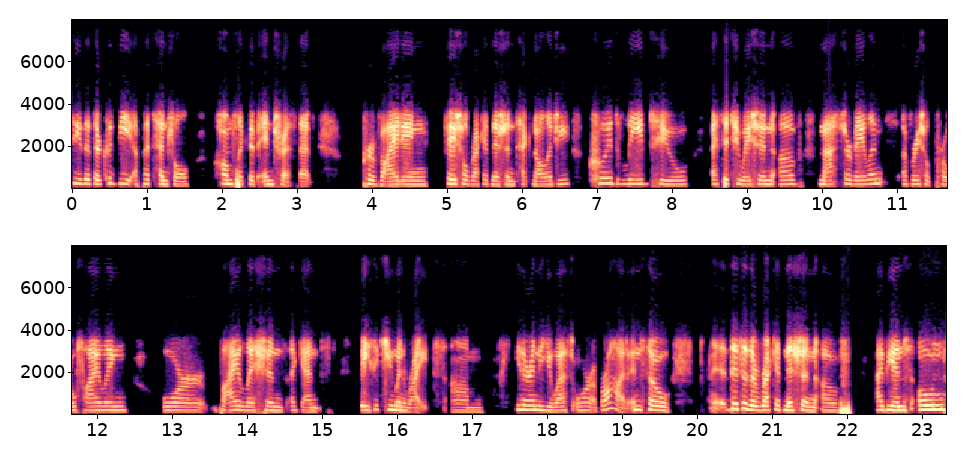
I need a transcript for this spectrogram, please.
see that there could be a potential conflict of interest that providing facial recognition technology could lead to a situation of mass surveillance, of racial profiling, or violations against basic human rights, um, either in the US or abroad. And so uh, this is a recognition of IBM's own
